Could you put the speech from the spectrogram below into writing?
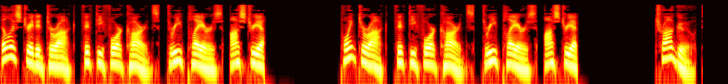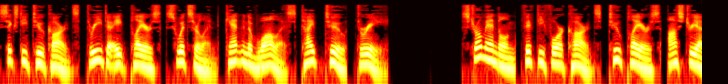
Illustrated Tarok, 54 cards, 3 players, Austria Point Tarok, 54 cards, 3 players, Austria Troggu, 62 cards, 3 to 8 players, Switzerland, Canton of Wallis Type 2, 3 Strohmandeln, 54 cards, 2 players, Austria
